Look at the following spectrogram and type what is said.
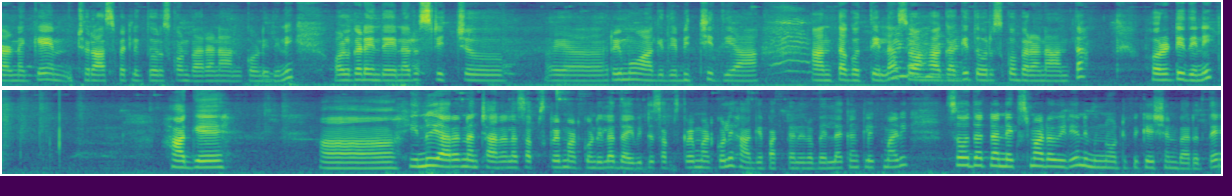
ಕಾರಣಕ್ಕೆ ಚೂರು ಹಾಸ್ಪಿಟ್ಲಿಗೆ ತೋರಿಸ್ಕೊಂಡು ಬರೋಣ ಅಂದ್ಕೊಂಡಿದ್ದೀನಿ ಒಳಗಡೆಯಿಂದ ಏನಾದ್ರು ಸ್ಟಿಚ್ಚು ರಿಮೂವ್ ಆಗಿದೆಯಾ, ಬಿಚ್ಚಿದೆಯಾ ಅಂತ ಗೊತ್ತಿಲ್ಲ. ಸೊ ಹಾಗಾಗಿ ತೋರಿಸ್ಕೊ ಬರೋಣ ಅಂತ ಹೊರಟಿದ್ದೀನಿ ಹಾಗೆ ಇನ್ನೂ ಯಾರು ನನ್ನ ಚಾನಲ್ನ ಸಬ್ಸ್ಕ್ರೈಬ್ ಮಾಡ್ಕೊಂಡಿಲ್ಲ, ದಯವಿಟ್ಟು ಸಬ್ಸ್ಕ್ರೈಬ್ ಮಾಡ್ಕೊಳ್ಳಿ. ಹಾಗೆ ಪಕ್ಕದಲ್ಲಿರೋ ಬೆಲ್ಲೈಕನ್ ಕ್ಲಿಕ್ ಮಾಡಿ. ಸೊ ದಟ್ ನಾನು ನೆಕ್ಸ್ಟ್ ಮಾಡೋ ವಿಡಿಯೋ ನಿಮಗೆ ನೋಟಿಫಿಕೇಷನ್ ಬರುತ್ತೆ.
